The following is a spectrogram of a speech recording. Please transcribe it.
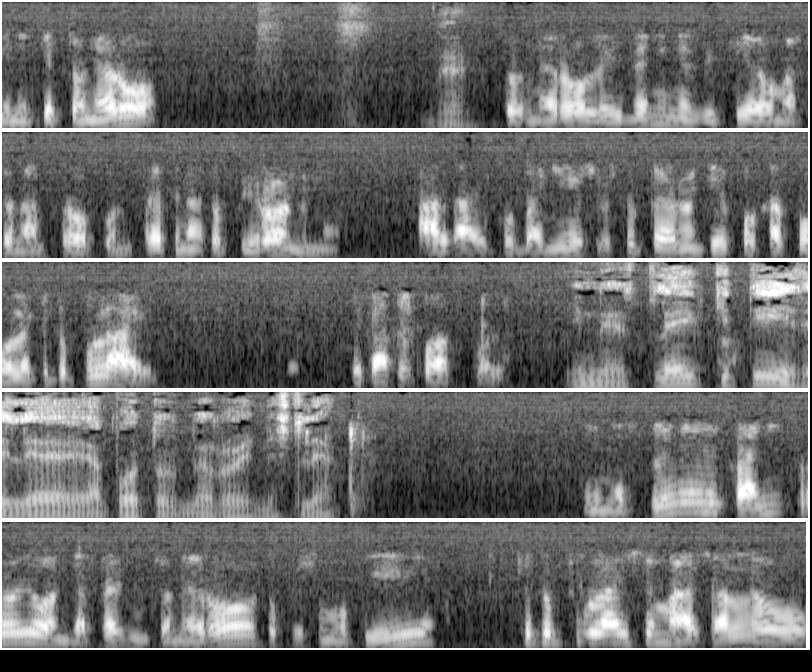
είναι και το νερό. ναι. Το νερό λέει δεν είναι δικαίωμα των ανθρώπων, πρέπει να το πληρώνουν. Αλλά οι κομπανίες τους το παίρνουν και η Coca-Cola και το πουλάει. Και κάθε Coca-Cola. Η Νεστλέ και τι ήθελε από το νερό η Νεστλέ. Η Nestlé κάνει προϊόντα. Παίρνει το νερό, το χρησιμοποιεί και το πουλάει σε εμάς. Αλλά ο,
